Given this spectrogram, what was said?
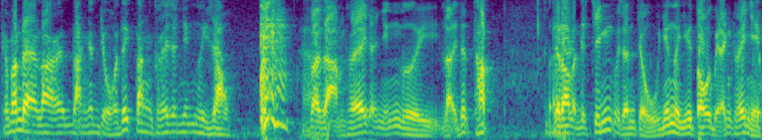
Cái vấn đề là đảng Dân Chủ họ thích tăng thuế cho những người giàu Và giảm thuế cho những người lợi tức thấp. Cái đó là cái chính của Dân Chủ Những người như tôi bị đánh thuế nhiều.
